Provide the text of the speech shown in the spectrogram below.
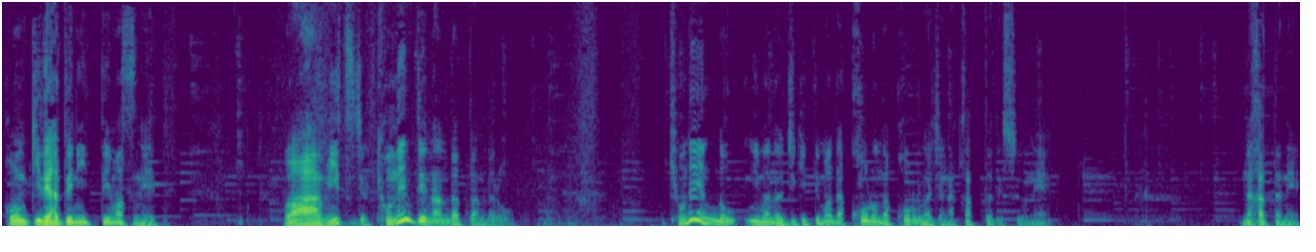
本気で当てに行っていますね。わあ密じゃ去年って何だったんだろう。去年の今の時期ってまだコロナコロナじゃなかったですよね。なかったね。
